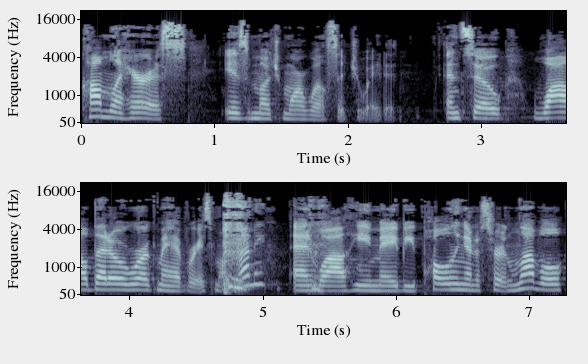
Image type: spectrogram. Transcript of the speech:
Kamala Harris is much more well situated. And so while Beto O'Rourke may have raised more money and while he may be polling at a certain level,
